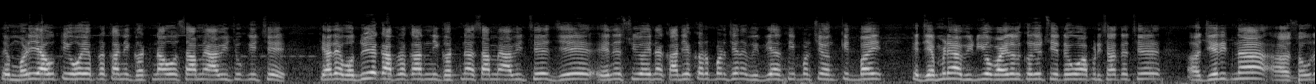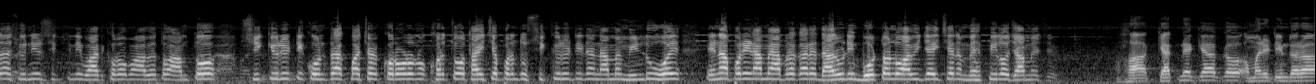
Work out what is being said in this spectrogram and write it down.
તે મળી આવતી હોય એ પ્રકારની ઘટનાઓ સામે આવી ચૂકી છે. ત્યારે વધુ એક આ પ્રકારની ઘટના સામે આવી છે જે એનએસયુઆઈના કાર્યકર પણ છે અને વિદ્યાર્થી પણ છે. અંકિતભાઈ, કે જેમણે આ વીડિયો વાયરલ કર્યો છે, તેઓ આપણી સાથે છે. જે રીતના સૌરાષ્ટ્ર યુનિવર્સિટીની વાત કરવામાં આવે તો આમ તો સિક્યુરિટી કોન્ટ્રાક્ટ પાછળ કરોડોનો ખર્ચો થાય છે, પરંતુ સિક્યુરિટીના નામે મીંડું હોય, એના પરિણામે આ પ્રકારે દારૂની બોટલો આવી જાય છે અને મહેફિલો જામે છે. હા, ક્યાંક ને ક્યાંક અમારી ટીમ દ્વારા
